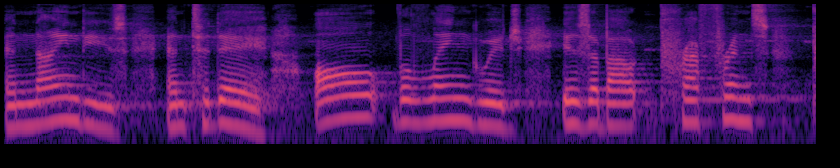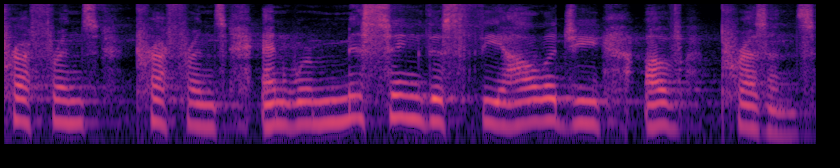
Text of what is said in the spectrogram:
and 90s and today, all the language is about preference, preference, preference, and we're missing this theology of presence.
